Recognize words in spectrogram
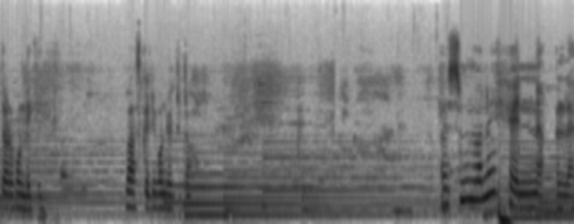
ഇതവിടെ കൊണ്ടേക്ക്. ബാസ്ക്കറ്റിൽ കൊണ്ടിട്ടിട്ടോ. അശ്വിൻ എന്ന് പറഞ്ഞാൽ ഹെന്ന അല്ലേ?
